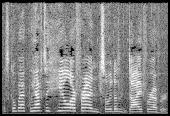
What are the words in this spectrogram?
let's go back. We have to heal our friend so he doesn't die forever.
